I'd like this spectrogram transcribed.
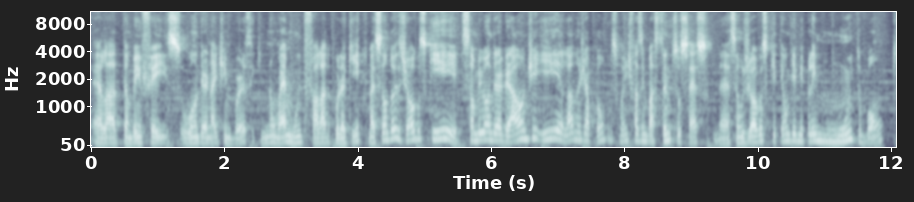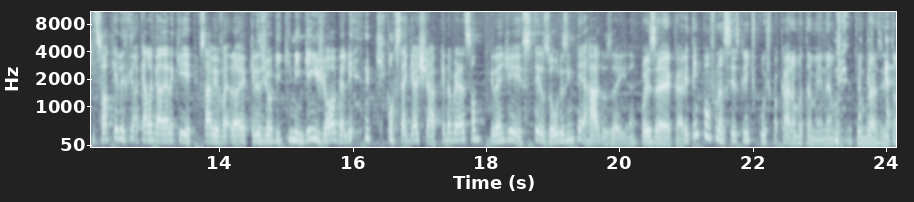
ela também fez o Under Night in Birth, que não é muito falado por aqui, mas são dois jogos que são meio underground e lá no Japão, principalmente, fazem bastante sucesso, né? São jogos que tem um gameplay muito bom, que só aquele, aquela galera que, sabe, vai, aqueles joguinhos que ninguém joga ali, que consegue achar, porque na verdade são grandes tesouros enterrados aí, né? Pois é, cara. E tem pão francês que a gente curte pra caramba também, né, mano? Aqui no Brasil, então.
